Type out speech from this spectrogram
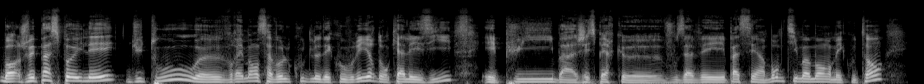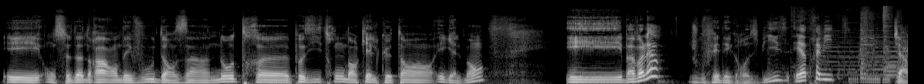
bon, je vais pas spoiler du tout. Euh, vraiment, ça vaut le coup de le découvrir, donc allez-y. Et puis, bah, j'espère que vous avez passé un bon petit moment en m'écoutant, et on se donnera rendez-vous dans un autre euh, positron dans quelques temps également. Et bah voilà, je vous fais des grosses bises et à très vite. Ciao.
